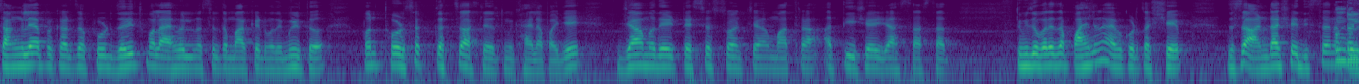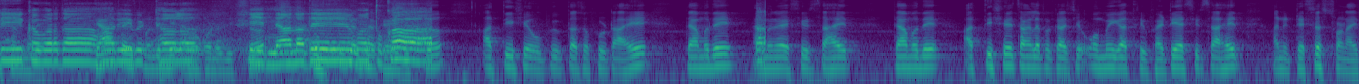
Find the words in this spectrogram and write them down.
चांगल्या प्रकारचं फ्रूट जरी तुम्हाला अवेलेबल नसेल तर मार्केटमध्ये मिळतं पण थोडंसं कच्चं असलेलं तुम्ही खायला पाहिजे ज्यामध्ये टेस्टोस्ट्रॉनच्या मात्रा अतिशय जास्त असतात. तुम्ही जर बरेचदा पाहिलं ना ॲव्होकडोचा शेप जसं अंडाशय दिसतं ना. अतिशय उपयुक्त असं फ्रूट आहे. त्यामध्ये ॲसिड्स आहेत. त्यामध्ये अतिशय चांगल्या प्रकारचे ओमेगा थ्री फॅटी ॲसिड्स आहेत. आणि टेस्टोस्ट्रॉन आहेत.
